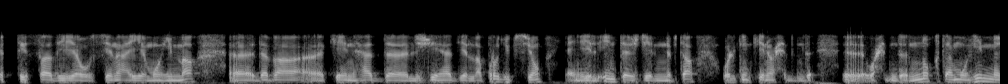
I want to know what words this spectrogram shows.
اقتصادية وصناعية مهمة. آه، دابا كاين هاد الجهة ديال la production يعني الإنتاج ديال النبتة ولكن كاين واحد آه، واحد النقطة مهمة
